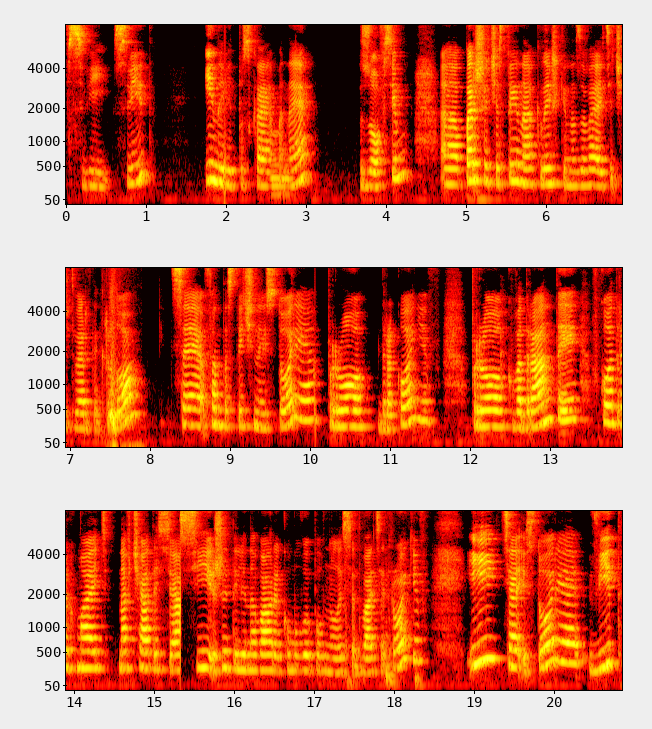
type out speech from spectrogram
в свій світ і не відпускає мене зовсім. Е, Перша частина книжки називається Четверте крило. Це фантастична історія про драконів, про квадранти, в котрих мають навчатися всі жителі Навари, кому виповнилося 20 років. І ця історія від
